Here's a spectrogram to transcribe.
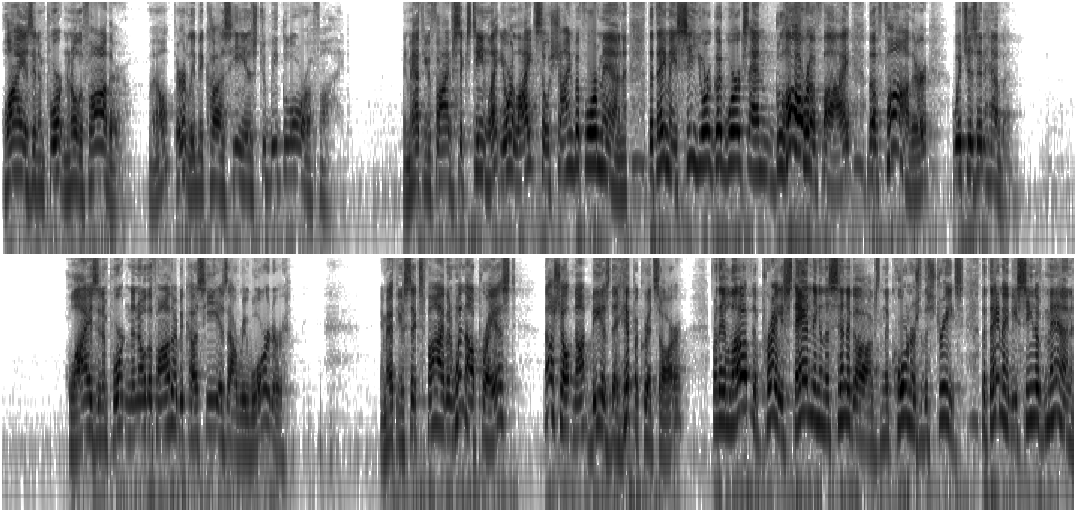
Why is it important to know the Father? Well, thirdly, because he is to be glorified. In Matthew 5 16, let your light so shine before men that they may see your good works and glorify the Father which is in heaven. Why is it important to know the Father? Because He is our rewarder. In Matthew 6 5, and when thou prayest, thou shalt not be as the hypocrites are, For they love to pray, standing in the synagogues and the corners of the streets, that they may be seen of men.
